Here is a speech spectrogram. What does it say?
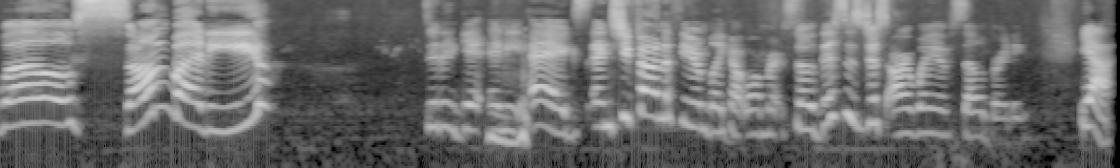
Well, somebody didn't get any eggs, and she found Athir and Blake at Walmart. So this is just our way of celebrating. Yeah.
